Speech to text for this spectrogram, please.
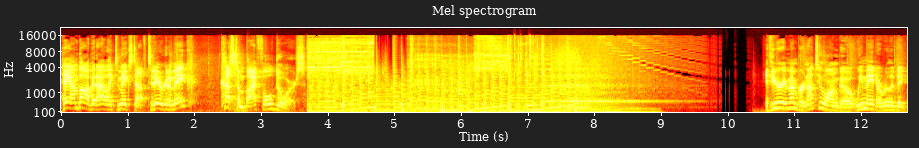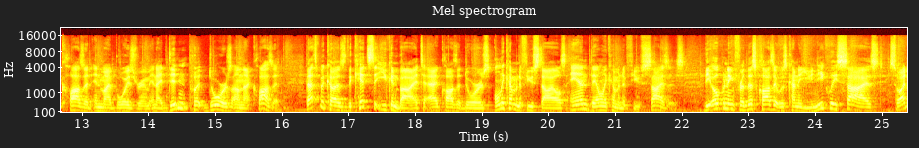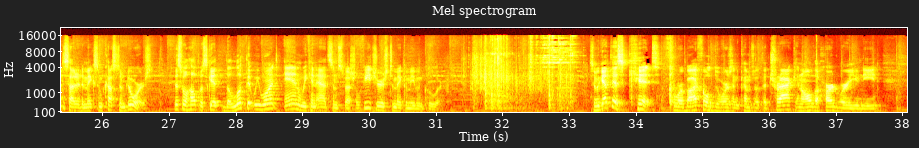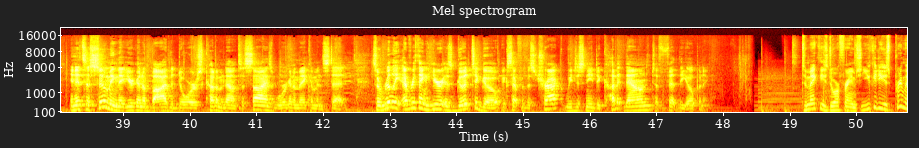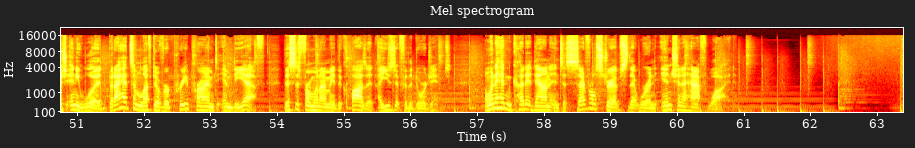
Hey, I'm Bob and I like to make stuff. Today we're gonna make custom bifold doors. If you remember, not too long ago, we made a really big closet in my boys' room and I didn't put doors on that closet. That's because the kits that you can buy to add closet doors only come in a few styles and they only come in a few sizes. The opening for this closet was kind of uniquely sized, so I decided to make some custom doors. This will help us get the look that we want and we can add some special features to make them even cooler. So we got this kit for bifold doors and comes with a track and all the hardware you need. And it's assuming that you're gonna buy the doors, cut them down to size, we're gonna make them instead. So really everything here is good to go except for this track. We just need to cut it down to fit the opening. To make these door frames, you could use pretty much any wood, but I had some leftover pre-primed MDF. This is from when I made the closet. I used it for the door jambs. I went ahead and cut it down into several strips that were an inch and a half wide.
